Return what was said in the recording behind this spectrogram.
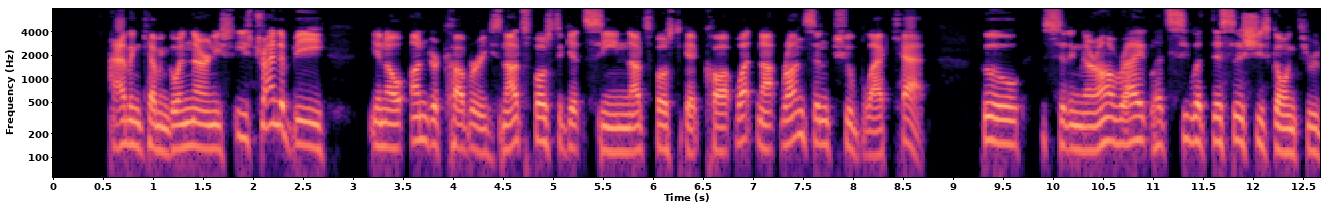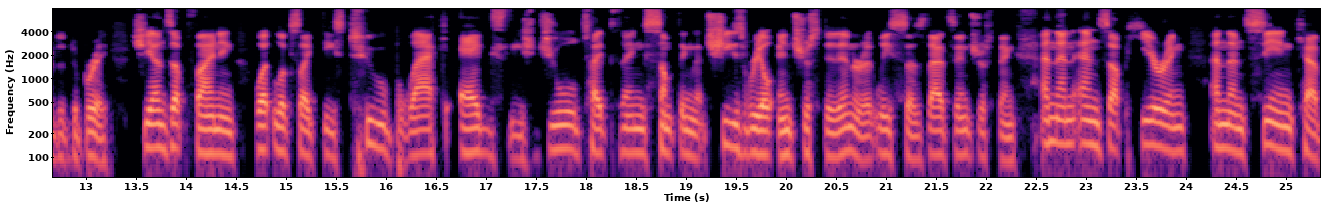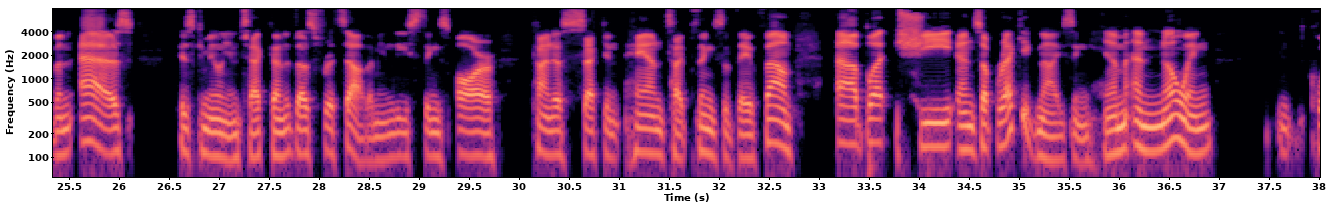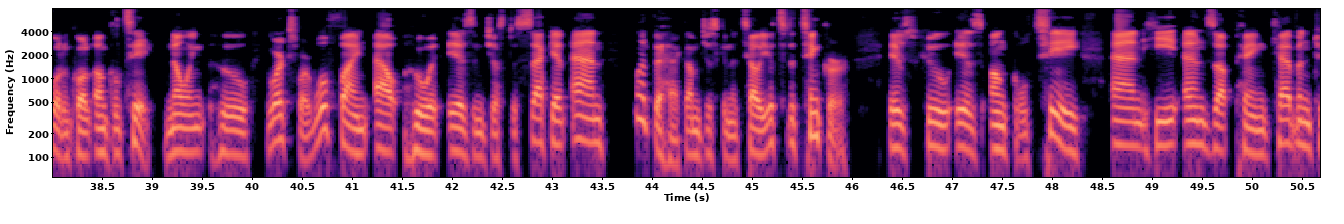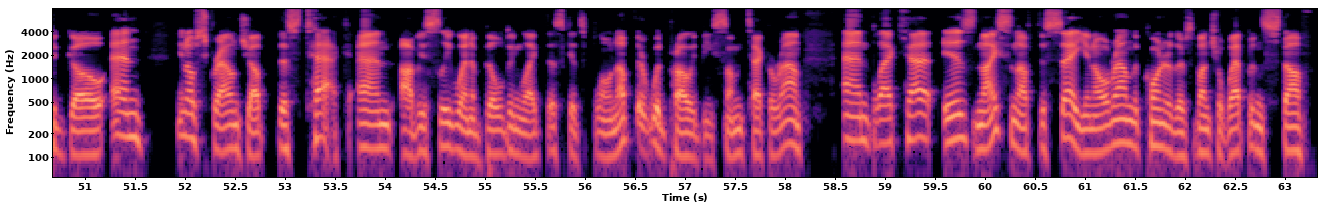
having Kevin go in there, and he's he's trying to be, you know, undercover. He's not supposed to get seen, not supposed to get caught, whatnot. Runs into Black Cat, who is sitting there. All right, let's see what this is. She's going through the debris. She ends up finding what looks like these two black eggs, these jewel type things, something that she's real interested in, or at least says that's interesting, and then ends up hearing and then seeing Kevin as his chameleon tech kind of does fritz out. I mean, these things are kind of second hand type things that they've found. Uh, but she ends up recognizing him and knowing, quote unquote, Uncle T, knowing who he works for. We'll find out who it is in just a second. And what the heck? I'm just going to tell you it's the Tinker, is who is Uncle T. And he ends up paying Kevin to go and you know, scrounge up this tech. And obviously, when a building like this gets blown up, there would probably be some tech around. And Black Cat is nice enough to say, you know, around the corner, there's a bunch of weapons stuff.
